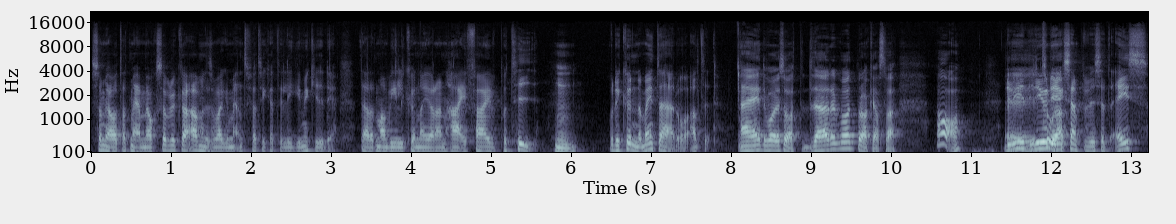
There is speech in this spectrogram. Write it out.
som jag har tagit med mig också, brukar använda som argument, för jag tycker att det ligger mycket i det. Det är att man vill kunna göra en high five på 10. Mm. Och det kunde man inte här då, alltid. Nej, det var ju så att det där var ett bra kast va? Ja. Du, du gjorde jag. exempelvis ett ace,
